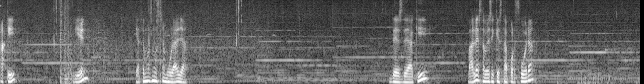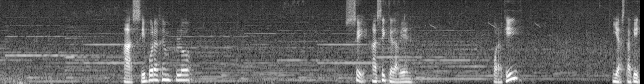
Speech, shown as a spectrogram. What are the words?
Aquí. Bien. Y hacemos nuestra muralla. Desde aquí. Vale, esta vez sí que está por fuera. Así, por ejemplo... Sí, así queda bien. Por aquí. Y hasta aquí.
